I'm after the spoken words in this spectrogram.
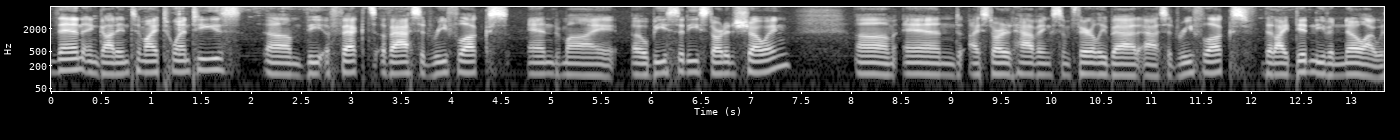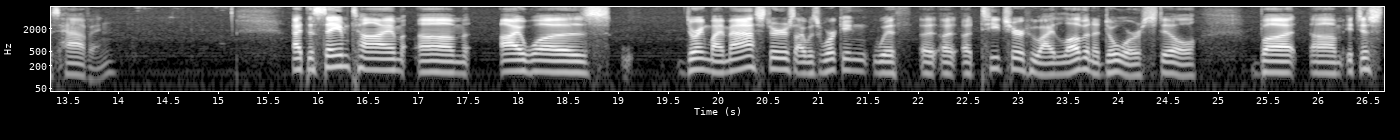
then and got into my 20s, um, the effects of acid reflux and my obesity started showing. Um, and I started having some fairly bad acid reflux that I didn't even know I was having. At the same time, um, I was during my master's. I was working with a, a, a teacher who I love and adore still, but um, it just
